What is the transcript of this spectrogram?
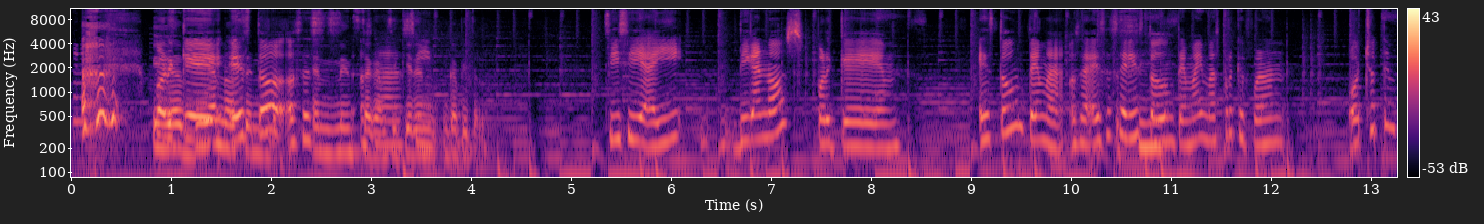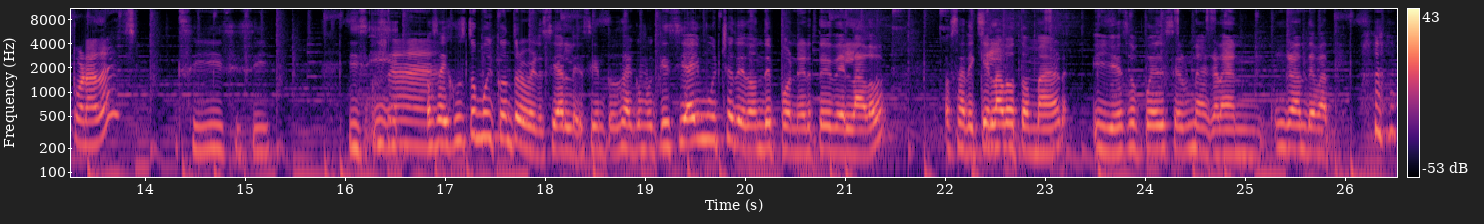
Porque díganos en- esto, o sea, es- en Instagram o sea, si quieren sí. un capítulo. Sí, sí, ahí díganos porque es todo un tema. O sea, esa serie Sí. es todo un tema y más porque fueron ocho temporadas. Sí, sí, sí. Y, y- sea- o sea, y justo muy controversiales, siento. O sea, como que sí hay mucho de dónde ponerte de lado. O sea, de qué Sí. lado tomar. Y eso puede ser una gran, un gran debate.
